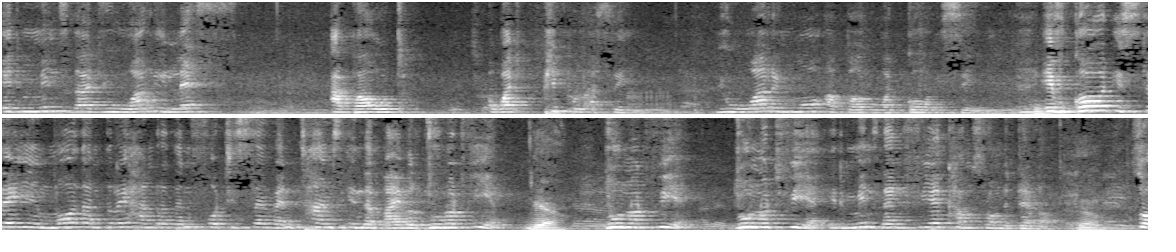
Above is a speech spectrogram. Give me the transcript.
it means that you worry less about what people are saying. You worry more about what God is saying. Hmm. If God is saying more than 347 times in the Bible, do not fear. Yeah. Do not fear. Do not fear. It means then fear comes from the devil. Yeah. So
